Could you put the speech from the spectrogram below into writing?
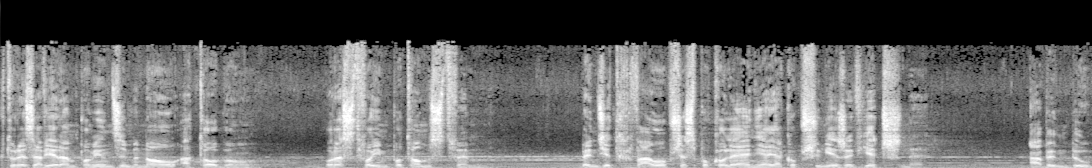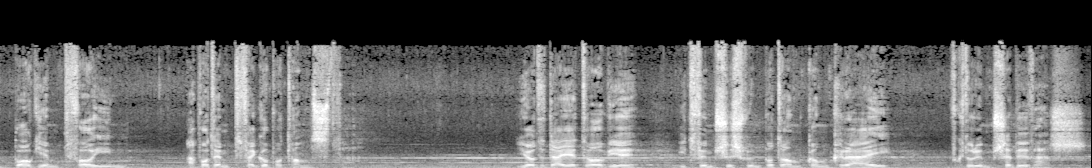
które zawieram pomiędzy mną a Tobą oraz Twoim potomstwem, będzie trwało przez pokolenia jako przymierze wieczne, abym był Bogiem Twoim, a potem Twego potomstwa. I oddaję Tobie i Twym przyszłym potomkom kraj, w którym przebywasz.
